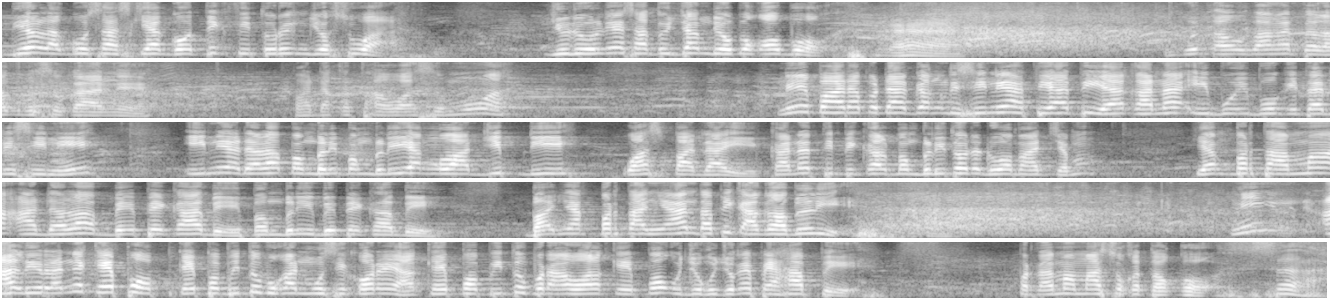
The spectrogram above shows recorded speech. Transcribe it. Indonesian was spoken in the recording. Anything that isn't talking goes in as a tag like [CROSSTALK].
Dia lagu Saskia Gotik featuring Joshua. Judulnya satu jam diobok-obok. Nah, gue tahu banget tuh lagu kesukaannya. Pada ketawa semua. Nih para pedagang di sini hati-hati ya, karena ibu-ibu kita di sini, ini adalah pembeli-pembeli yang wajib diwaspadai. Karena tipikal pembeli itu ada dua macam. Yang pertama adalah BPKB, pembeli BPKB. Banyak pertanyaan tapi kagak beli. Ini alirannya K-pop. K-pop itu bukan musik Korea. K-pop itu berawal K-pop, ujung-ujungnya PHP. Pertama masuk ke toko. Sah.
